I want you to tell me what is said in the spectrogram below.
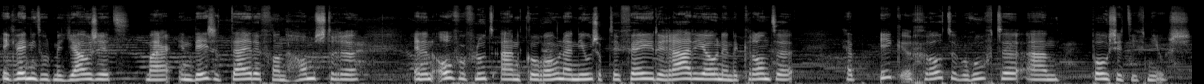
Ik weet niet hoe het met jou zit, maar in deze tijden van hamsteren en een overvloed aan coronanieuws op tv, de radio en de kranten, heb ik een grote behoefte aan positief nieuws.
